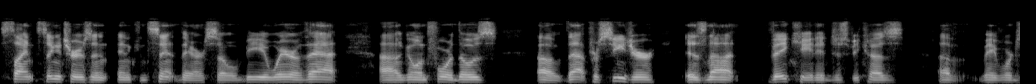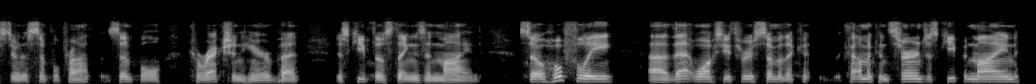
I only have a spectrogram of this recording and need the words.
sign, signatures and, and consent there. So be aware of that uh, going forward. Those uh, that procedure is not vacated just because of maybe we're just doing a simple pro, simple correction here, but just keep those things in mind. So hopefully uh, that walks you through some of the, co common concerns. Just keep in mind,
